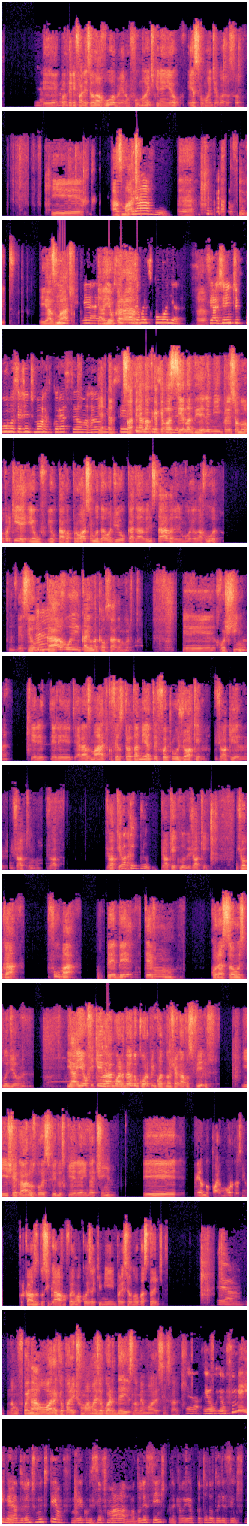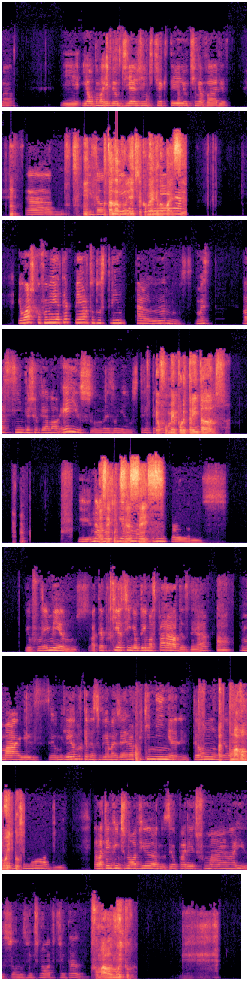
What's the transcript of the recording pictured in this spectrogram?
É, É, quando ele faleceu na rua, era um fumante que nem eu, ex-fumante agora eu sou. E asmático, Bravo! é, ah, tô feliz. E asmático, É, E aí o cara- tem que fazer uma escolha. É. Se a gente fuma ou se a gente morre do coração. Aham, É, sei, sabe, Renato, que essa aquela cena né? dele me impressionou porque eu eu estava próximo da onde o cadáver estava, né? ele morreu na rua. Desceu de um Ah. carro e caiu na calçada morto. E, roxinho, né? Ele, ele era asmático, fez o tratamento e foi pro Jockey, Jockey, Jockey, Jockey, Jockey, né? Jockey Club. Jockey Clube, Jockey. Jogar, fumar, beber, teve um coração explodiu, né? E aí eu fiquei lá guardando o corpo enquanto não chegavam os filhos. E chegaram os dois filhos que ele ainda tinha. E vendo o pai morto, assim, por causa do cigarro, foi uma coisa que me impressionou bastante. É, Não foi na hora que eu parei de fumar, mas eu guardei isso na memória, assim, sabe? é, eu, eu fumei, né? Durante muito tempo. Fumei, comecei a fumar adolescente, porque naquela época todo adolescente fumava. E, e alguma rebeldia a gente tinha que ter, eu tinha várias. Ah, então, Tá na política, como é que não vai ser? Eu acho que eu fumei até perto dos 30 anos. Mas, assim, deixa eu ver lá. É isso, mais ou menos. 30 Eu fumei por 30 anos. E, não, Comecei não com cheguei a fumar 16. 30 anos. Eu fumei menos. Até porque, assim, eu dei umas paradas, né? Hum. Mas eu me lembro que a minha sobrinha mais velha era pequenininha. Então, Ela fumava muito? 29. Ela tem 29 anos. Eu parei de fumar isso, há uns 29, 30 anos. Fumava muito?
